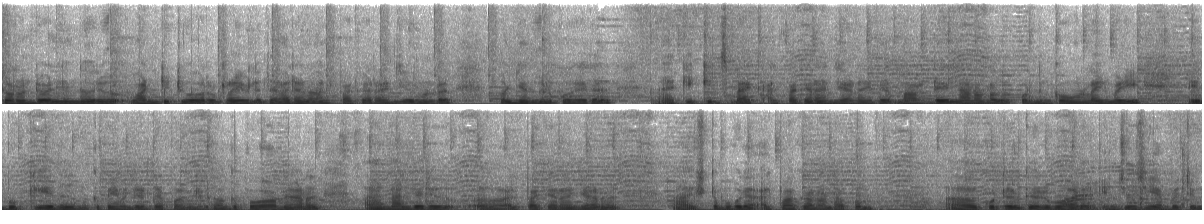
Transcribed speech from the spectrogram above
ടൊറന്റോയിൽ നിന്ന് ഒരു വൺ ടു ടു അവർ ഡ്രൈവിൽ ധാരാളം അൽപ്പാക്ക റാഞ്ചുകളുണ്ട് അപ്പോൾ ഞങ്ങൾ പോയത് കിക്കിൻസ് ബാക്ക് അൽപ്പാക്ക റാഞ്ചാണ് ഇത് മാർഡയിലാണുള്ളത് അപ്പോൾ നിങ്ങൾക്ക് ഓൺലൈൻ വഴി ബുക്ക് ചെയ്ത് നമുക്ക് പേയ്മെന്റ് എടുത്ത് അപ്പോയിൻമെന്റ് എടുത്ത് നമുക്ക് പോകാവുന്നതാണ്. നല്ലൊരു അൽപ്പാക്ക റാഞ്ചാണ് ഇഷ്ടംപോലെ അൽപ്പാക്കകളുണ്ട് അപ്പം കുട്ടികൾക്ക് ഒരുപാട് എൻജോയ് ചെയ്യാൻ പറ്റും.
